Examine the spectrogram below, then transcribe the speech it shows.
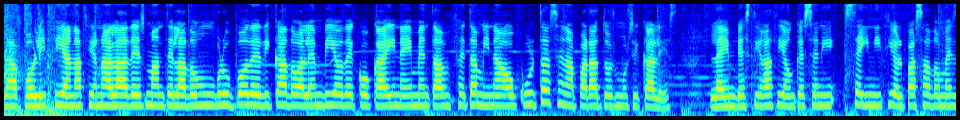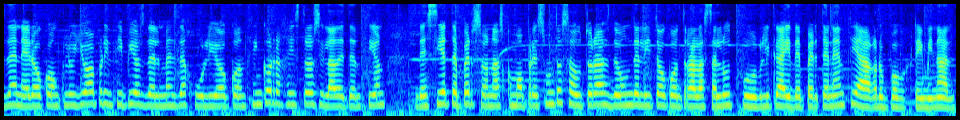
La Policía Nacional ha desmantelado un grupo dedicado al envío de cocaína y metanfetamina ocultas en aparatos musicales. La investigación que se, inició el pasado mes de enero concluyó a principios del mes de julio con cinco registros y la detención de siete personas como presuntas autoras de un delito contra la salud pública y de pertenencia a grupo criminal.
